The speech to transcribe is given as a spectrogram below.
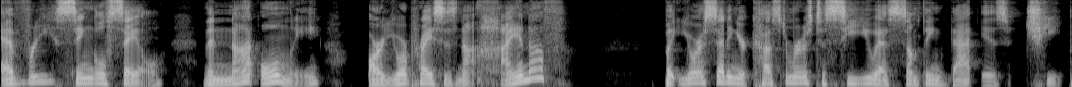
every single sale then not only are your prices not high enough, but you're setting your customers to see you as something that is cheap.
